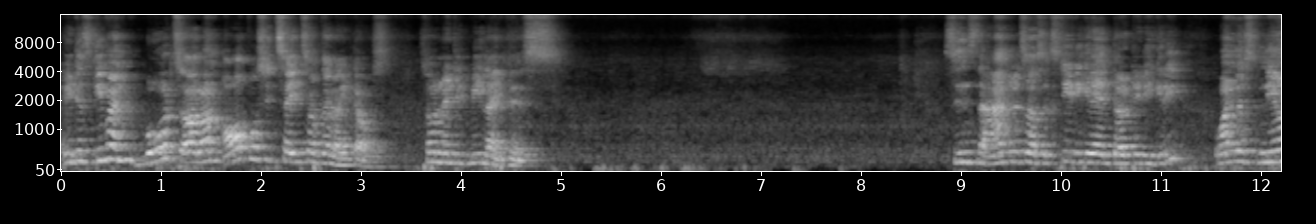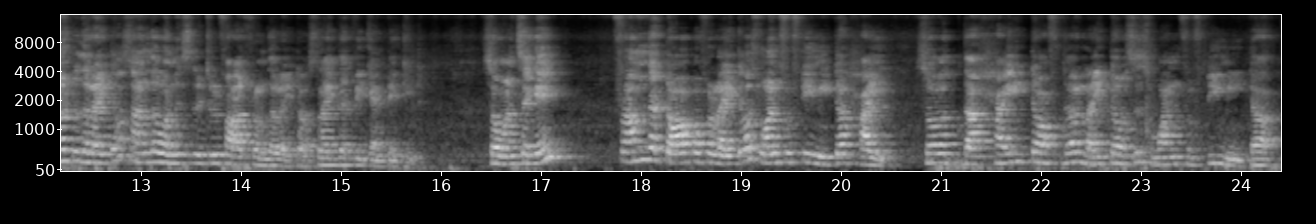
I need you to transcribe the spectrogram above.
It is given boats are on opposite sides of the lighthouse. So let it be like this. Since the angles are 60 degree and 30 degree one is near to the lighthouse another one is little far from the lighthouse like that we can take it. So once again from the top of a lighthouse 150 meter high. So the height of the lighthouse is 150 meter.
